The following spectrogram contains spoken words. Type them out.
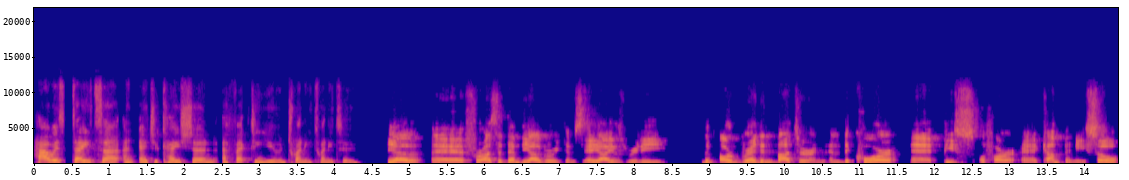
How is data and education affecting you in 2022 yeah uh, for us at md algorithms ai is really the, our bread and butter and, and the core uh, piece of our uh, company. So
